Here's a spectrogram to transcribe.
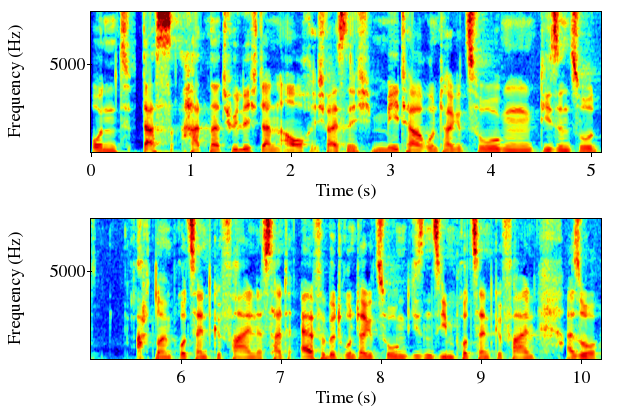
Und das hat natürlich dann auch, ich weiß nicht, Meta runtergezogen, die sind so 8, 9 Prozent gefallen. Es hat Alphabet runtergezogen, die sind 7 Prozent gefallen. Also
